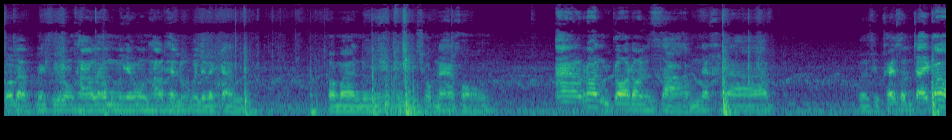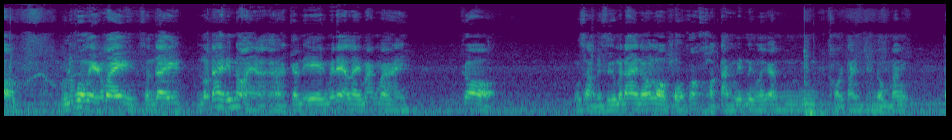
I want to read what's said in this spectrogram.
ว่าแบบไม่ซื้อรองเท้าแล้วมึงเลี้ยงรองเท้าแทนลูกไปเลยละกัน ประมาณนี้นี่ชมหน้าของอารอนกอร์ดอนสามนะครับ บอร์สิบใครสนใจก็บุรุพงษ์เอกมัยสนใจลดได้นิดหน่อยอะอะกันเองไม่ได้อะไรมากมาย ก็อุตส่าห์ไปซื้อมาได้เนาะรอโปรก็ขอตังค์นิดนึงแล้วกันขอตังค์กินนมบ้างต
